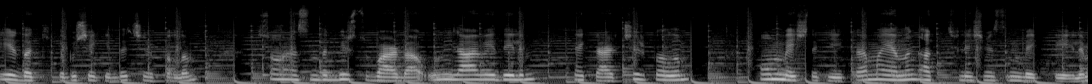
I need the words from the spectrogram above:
1 dakika bu şekilde çırpalım. Sonrasında 1 su bardağı un ilave edelim. Tekrar çırpalım. 15 dakika mayanın aktifleşmesini bekleyelim.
